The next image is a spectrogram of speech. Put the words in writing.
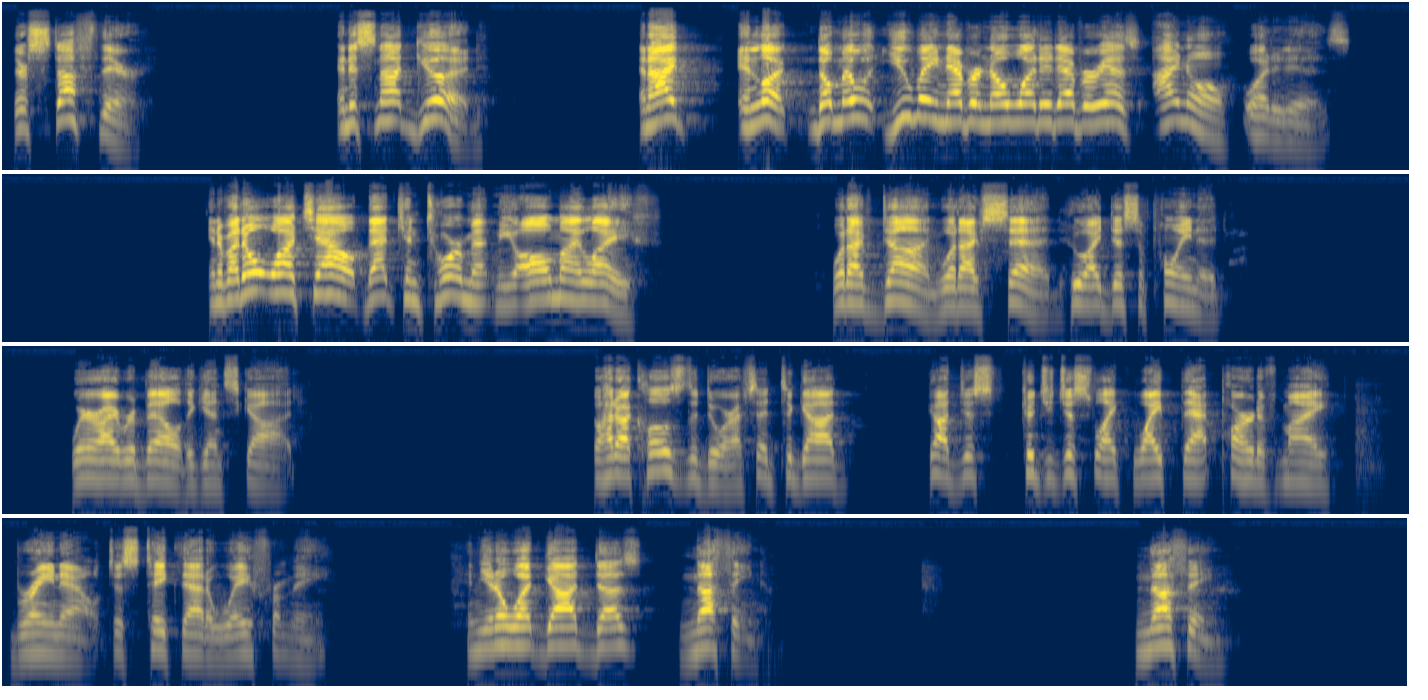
there's stuff there, and it's not good. And I and look, though you may never know what it ever is, I know what it is. And if I don't watch out, that can torment me all my life what I've done, what I've said, who I disappointed, where I rebelled against God. So, how do I close the door? I've said to God, God, just could you just like wipe that part of my brain out? Just take that away from me. And you know what God does? Nothing. Nothing.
